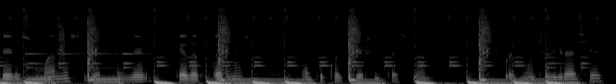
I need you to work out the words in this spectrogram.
seres humanos y aprender que adaptarnos ante cualquier situación. Pues muchas gracias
